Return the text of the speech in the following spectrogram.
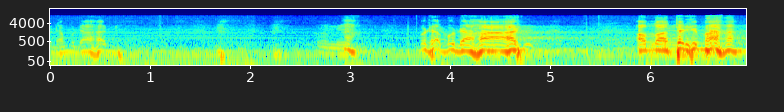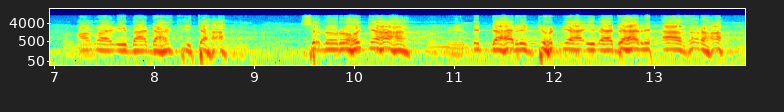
Mudah-mudahan. Mudah-mudahan Allah terima amal ibadah kita seluruhnya Amin. min dari dunia ila dari akhirah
